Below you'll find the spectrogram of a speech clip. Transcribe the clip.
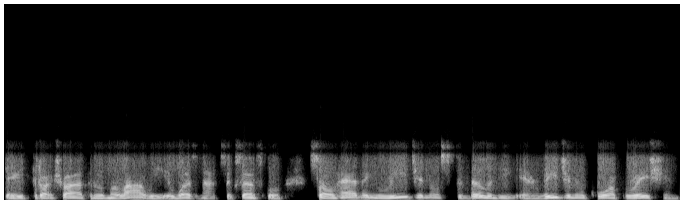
They th- tried through Malawi, it was not successful. So having regional stability and regional cooperation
